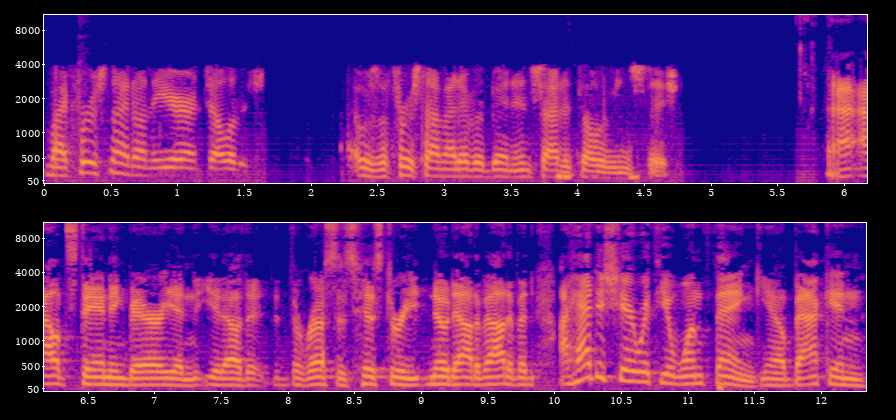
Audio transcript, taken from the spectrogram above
My first night on the air in television it was the first time I'd ever been inside a television station. Outstanding, Barry, and you know the the rest is history, no doubt about it. But I had to share with you one thing. You know, back in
